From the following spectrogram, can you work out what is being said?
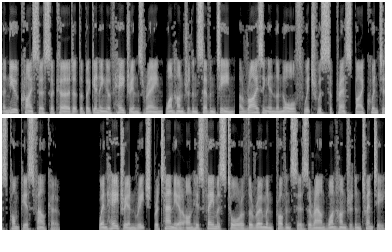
A new crisis occurred at the beginning of Hadrian's reign 117, a rising in the north which was suppressed by Quintus Pompeius Falco. When Hadrian reached Britannia on his famous tour of the Roman provinces around 120,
